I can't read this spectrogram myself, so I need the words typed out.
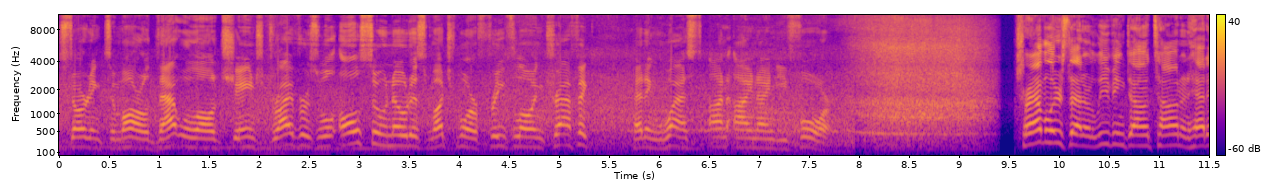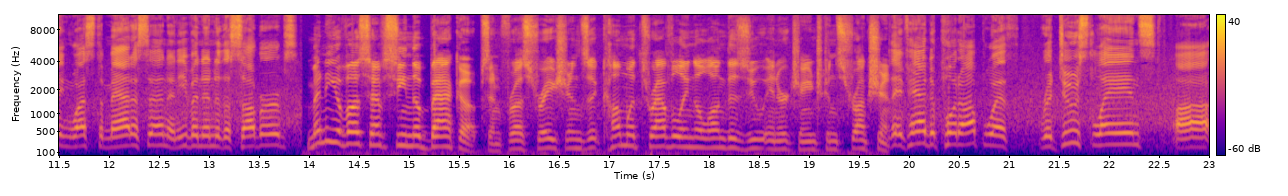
Starting tomorrow, that will all change. Drivers will also notice much more free-flowing traffic heading west on I-94. Travelers that are leaving downtown and heading west to Madison and even into the suburbs. Many of us have seen the backups and frustrations that come with traveling along the zoo interchange construction. They've had to put up with reduced lanes, uh,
